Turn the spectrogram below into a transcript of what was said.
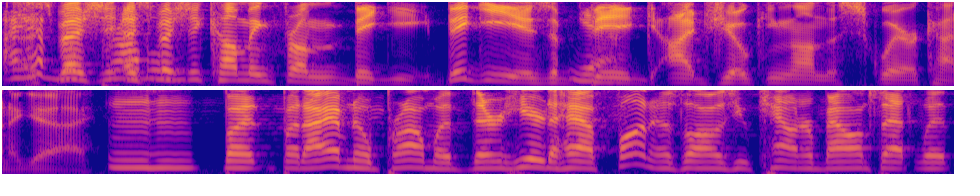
I have no especially especially coming from Big E. Big E is a Yeah. big uh, joking on the square kind of guy. But but I have no problem with they're here to have fun as long as you counterbalance that with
